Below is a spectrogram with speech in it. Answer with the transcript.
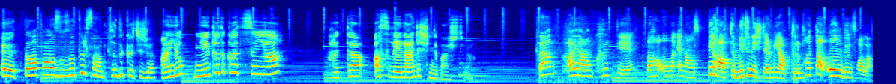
evet daha fazla uzatırsan tadı kaçacak. Ay yok niye tadı kaçsın ya? Hatta asıl eğlence şimdi başlıyor. Ben ayağım kırık diye daha ona en az bir hafta bütün işlerimi yaptırırım. Hatta on gün falan.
